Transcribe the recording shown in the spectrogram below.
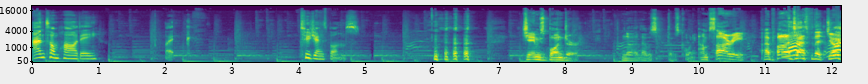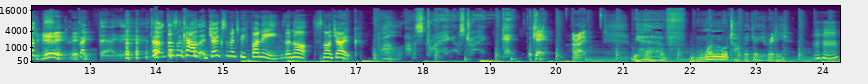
and Tom Hardy, like two James Bonds? James Bonder. No, that was that was corny. I'm sorry. I apologize for that joke What? immediately. That, that doesn't count. Jokes are meant to be funny. They're not. It's not a joke. Well, I was trying. I was trying. Okay. Okay. All right. We have one more topic. Are you ready? Mm-hmm.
